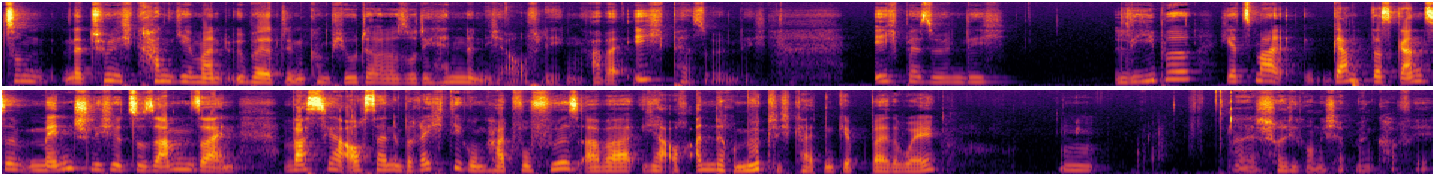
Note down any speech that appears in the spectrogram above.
zum, natürlich kann jemand über den Computer oder so die Hände nicht auflegen, aber ich persönlich, ich persönlich liebe jetzt mal das ganze menschliche Zusammensein, was ja auch seine Berechtigung hat, wofür es aber ja auch andere Möglichkeiten gibt, by the way. Hm. Entschuldigung, ich habe meinen Kaffee.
